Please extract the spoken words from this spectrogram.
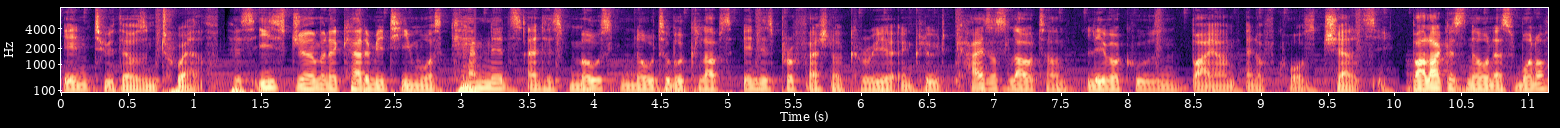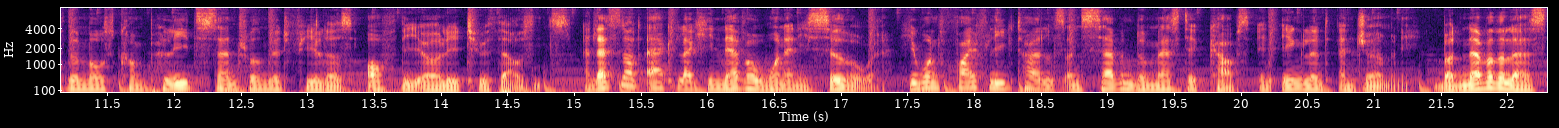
in 2012. His East German academy team was Chemnitz and his most notable clubs in his professional career include Kaiserslautern, Leverkusen, Bayern and of course Chelsea. Ballack is known as one of the most complete central midfielders of the early 2000s. And let's not act like he never won any silverware. He won 5 league titles and 7 domestic cups in England and Germany. But nevertheless,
